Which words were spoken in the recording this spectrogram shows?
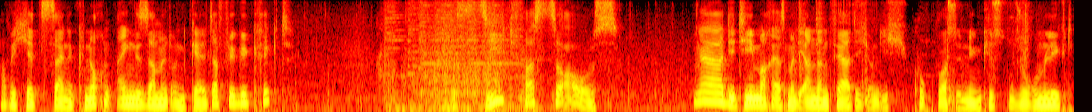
habe ich jetzt seine Knochen eingesammelt und Geld dafür gekriegt? Es sieht fast so aus. Ja, die Team macht erstmal die anderen fertig und ich guck, was in den Kisten so rumliegt.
